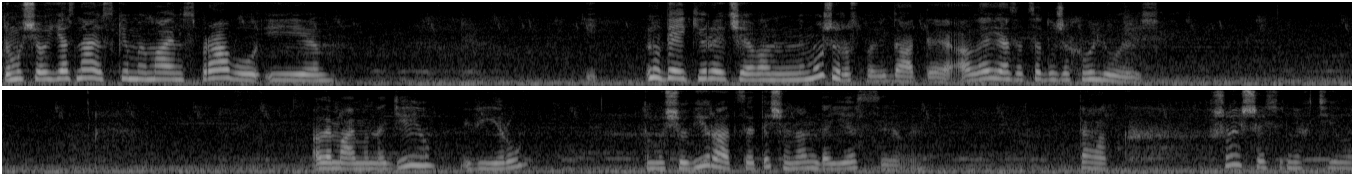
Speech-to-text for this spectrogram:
Тому що я знаю, з ким ми маємо справу, і, і ну, деякі речі я вам не можу розповідати, але я за це дуже хвилююсь. Але маємо надію, віру, тому що віра це те, що нам дає сили. Так, що я ще сьогодні хотіла?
